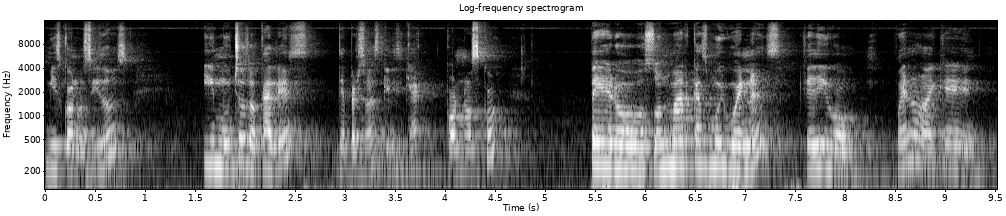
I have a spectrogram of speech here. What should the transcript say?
mis conocidos y muchos locales de personas que ni siquiera conozco, pero son marcas muy buenas que digo, bueno, hay que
